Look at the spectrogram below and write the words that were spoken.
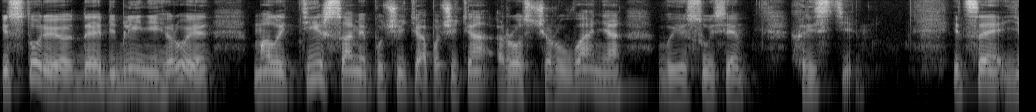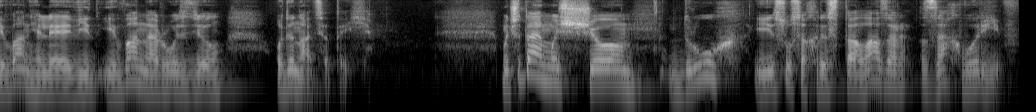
історію, де біблійні герої мали ті ж самі почуття, почуття розчарування в Ісусі Христі. І це Євангеліє від Івана, розділ 11. Ми читаємо, що друг Ісуса Христа Лазар захворів.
